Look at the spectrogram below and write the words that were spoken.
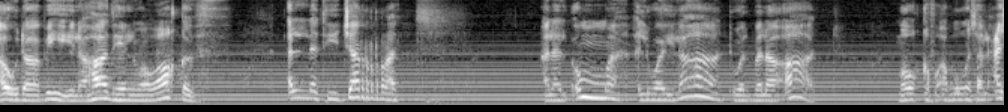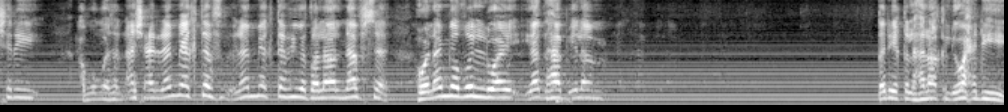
أودى به إلى هذه المواقف التي جرت على الأمة الويلات والبلاءات. موقف أبو موسى العشري أبو موسى الأشعري لم يكتف لم يكتفي بضلال نفسه هو لم يظل ويذهب إلى طريق الهلاك لوحده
